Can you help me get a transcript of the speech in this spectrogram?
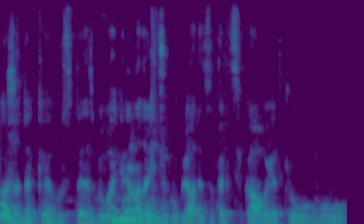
каже, таке густе збивати, не Можна. треба нічого купляти, це так цікаво. Я таке ого.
